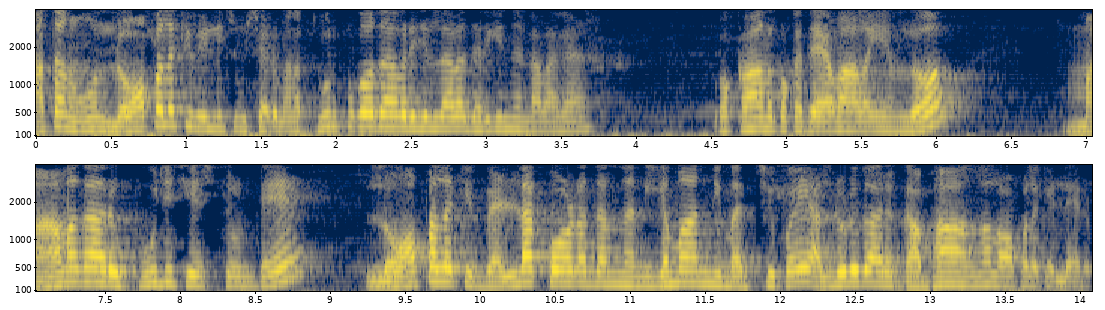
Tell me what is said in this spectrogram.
అతను లోపలికి వెళ్ళి చూశాడు. మన తూర్పుగోదావరి జిల్లాలో జరిగిందండి అలాగా? ఒకానొక దేవాలయంలో మామగారు పూజ చేస్తుంటే లోపలికి వెళ్ళకూడదన్న నియమాన్ని మర్చిపోయి అల్లుడు గారు గభాలన లోపలికి వెళ్ళారు.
